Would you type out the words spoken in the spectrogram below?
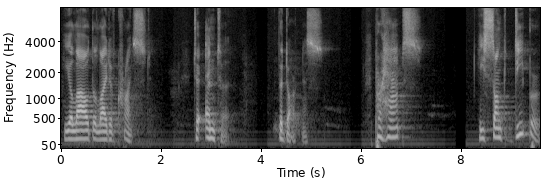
he allowed the light of Christ to enter the darkness. Perhaps he sunk deeper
